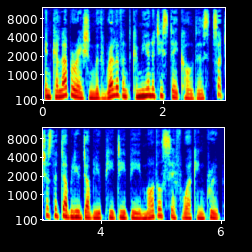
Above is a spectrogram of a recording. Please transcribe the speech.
in collaboration with relevant community stakeholders such as the WWPDB ModelCIF Working Group,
